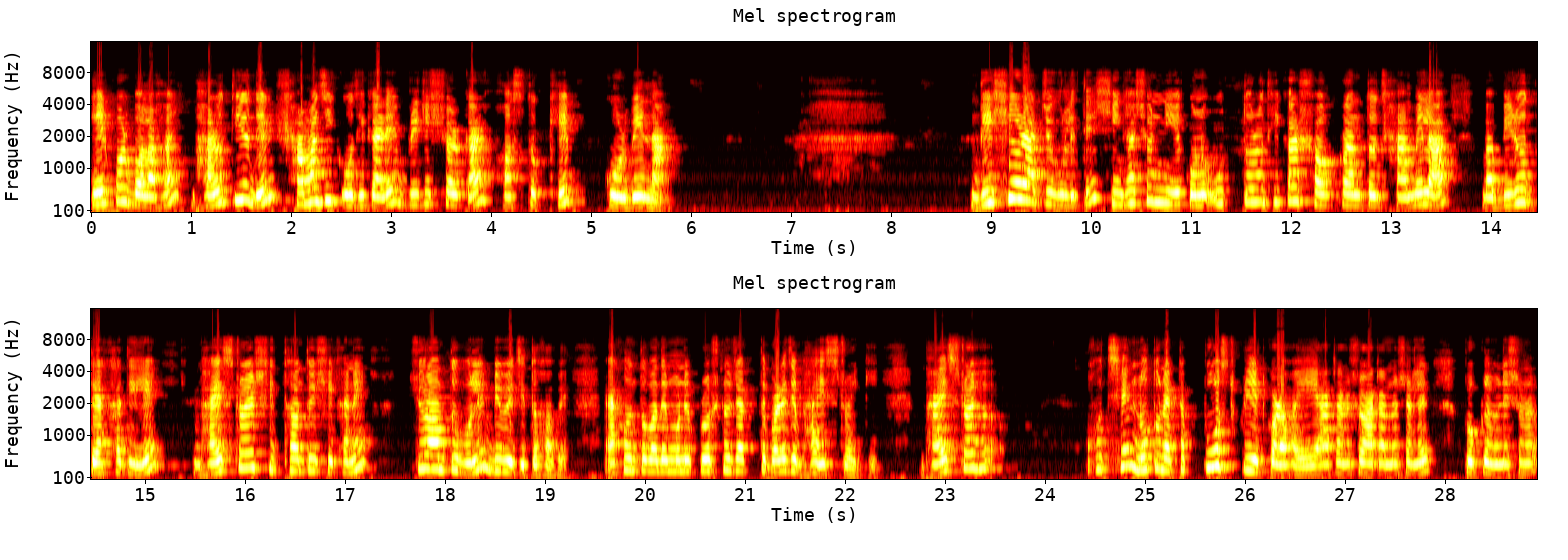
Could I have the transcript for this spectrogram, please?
এরপর বলা হয়, ভারতীয়দের সামাজিক অধিকারে ব্রিটিশ সরকার হস্তক্ষেপ করবে না। দেশীয় রাজ্যগুলিতে সিংহাসন নিয়ে কোনো উত্তরাধিকার সংক্রান্ত ঝামেলা বা বিরোধ দেখা দিলে ভাইসরয়ের সিদ্ধান্তই সেখানে চূড়ান্ত বলে বিবেচিত হবে। এখন তোমাদের মনে প্রশ্ন জাগতে পারে যে ভাইসরয় কি? ভাইসরয় হচ্ছে নতুন একটা পোস্ট ক্রিয়েট করা হয়। এই আঠারোশো আটান্ন সালের প্রোক্লামিনেশনের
